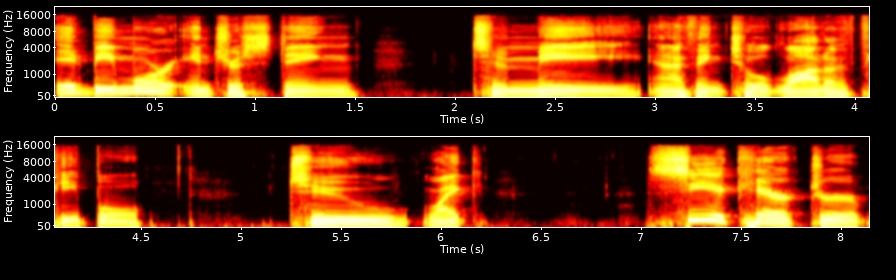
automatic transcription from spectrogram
it'd be more interesting to me and I think to a lot of people to like see a character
